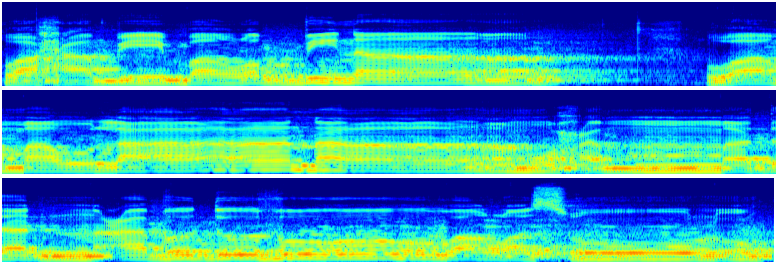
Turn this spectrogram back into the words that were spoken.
وحبيب ربنا ومولانا محمدا عبده ورسوله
